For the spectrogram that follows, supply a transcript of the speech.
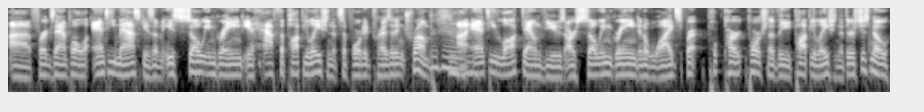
uh, for example, anti-maskism is so ingrained in half the population that supported President Trump. Mm-hmm. Uh, anti anti-lockdown views are so ingrained in a widespread portion of the population that there's just no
